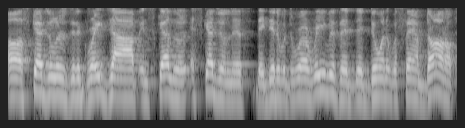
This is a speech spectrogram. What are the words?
uh, schedulers did a great job in schedule, scheduling this. They did it with Darrelle Revis. They, they're doing it with Sam Darnold.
